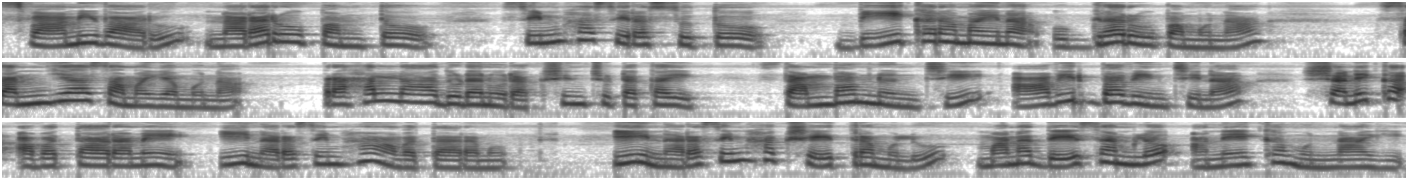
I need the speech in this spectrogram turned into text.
స్వామివారు నరరూపంతో సింహశిరస్సుతో భీకరమైన ఉగ్రరూపమున సంధ్యా సమయమున ప్రహ్లాదుడను రక్షించుటకై స్తంభం నుంచి ఆవిర్భవించిన శనిక అవతారమే ఈ నరసింహ అవతారము. ఈ నరసింహ క్షేత్రములు మన దేశంలో అనేకమున్నాయి.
